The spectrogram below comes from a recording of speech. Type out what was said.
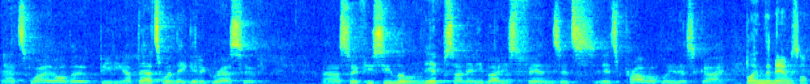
that's why all the beating up. That's when they get aggressive. Uh, so if you see little nips on anybody's fins, it's it's probably this guy. Blame the damsel.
